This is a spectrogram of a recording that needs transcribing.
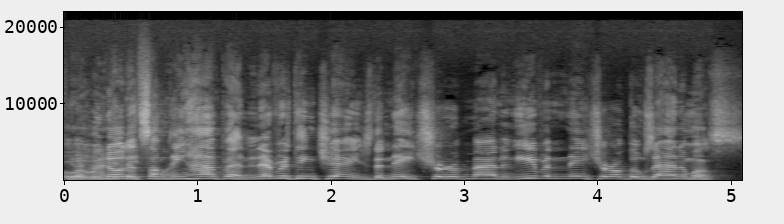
well, we know that something happened and everything changed. The nature of man and even the nature of those animals.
